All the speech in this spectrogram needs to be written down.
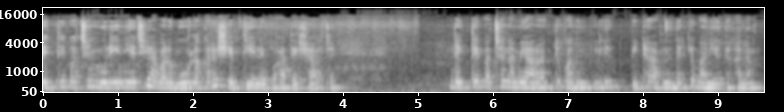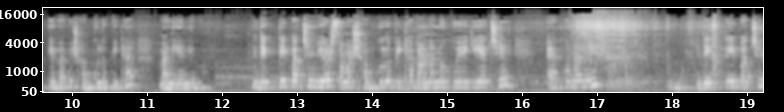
দেখতে পাচ্ছেন মুড়িয়ে নিয়েছি, আবারও গোল আকারে শেপ দিয়ে নেব হাতের সাহায্যে। দেখতে পাচ্ছেন, আমি আরও একটি কদম পিলি পিঠা আপনাদেরকে বানিয়ে দেখালাম। এভাবে সবগুলো পিঠা বানিয়ে নেব। দেখতেই পাচ্ছেন ভিউয়ার্স আমার সবগুলো পিঠা বানানো হয়ে গিয়েছে। এখন আমি দেখতেই পাচ্ছেন,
